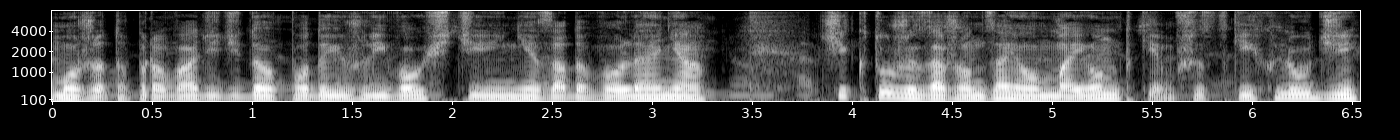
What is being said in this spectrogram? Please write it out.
Może to prowadzić do podejrzliwości i niezadowolenia. Ci, którzy zarządzają majątkiem wszystkich ludzi,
